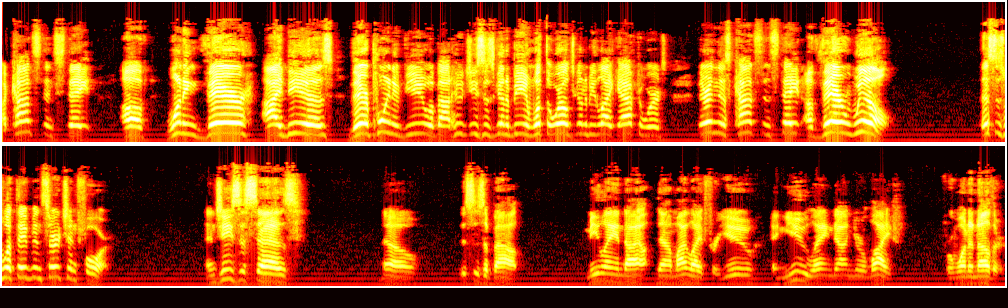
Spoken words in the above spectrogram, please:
a constant state of wanting their ideas, their point of view about who Jesus is going to be and what the world's going to be like afterwards. They're in this constant state of their will. This is what they've been searching for. And Jesus says, No, this is about me laying down my life for you and you laying down your life for one another.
